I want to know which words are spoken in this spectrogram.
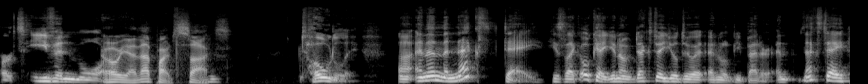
hurts even more. oh yeah, that part sucks. Totally. Uh, and then the next day, he's like, okay, you know, next day you'll do it and it'll be better. And next day,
